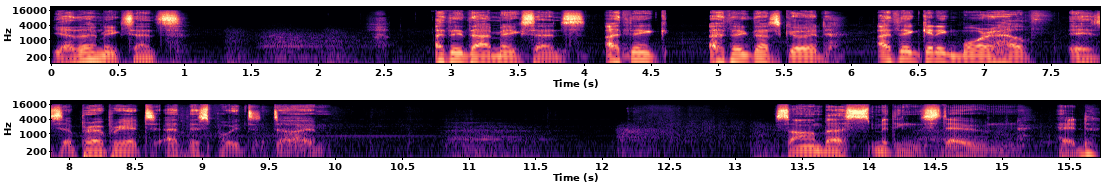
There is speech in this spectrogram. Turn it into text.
Yeah, that makes sense. I think that makes sense. I think I think that's good. I think getting more health is appropriate at this point in time. Somber smithing stone. Head?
